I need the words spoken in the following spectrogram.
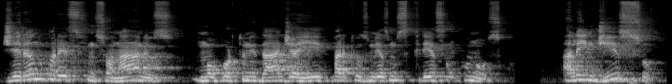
gerando para esses funcionários uma oportunidade aí para que os mesmos cresçam conosco. Além disso,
